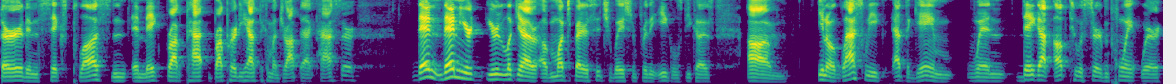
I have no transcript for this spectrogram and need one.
third and six plus and, and make Brock Pat, Brock Purdy has become a drop back passer, then then you're you're looking at a much better situation for the Eagles because um, you know last week at the game when they got up to a certain point where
